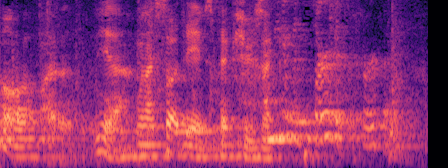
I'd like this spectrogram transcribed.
Oh, I, yeah. When I saw Dave's pictures, I I, mean, it would serve its purpose.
